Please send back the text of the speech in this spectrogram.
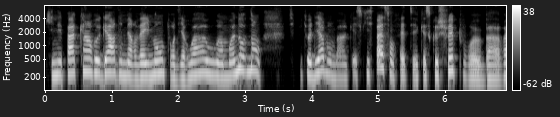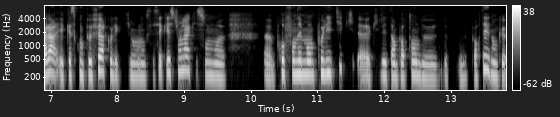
qui n'est pas qu'un regard d'émerveillement pour dire: «Waouh, un moineau», non, c'est plutôt dire: «Bon, bah, qu'est-ce qui se passe en fait et qu'est-ce que je fais pour, bah, voilà et qu'est-ce qu'on peut faire collectivement?» donc c'est ces questions-là qui sont, profondément politiques, heu, qu'il est important de porter donc heu,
